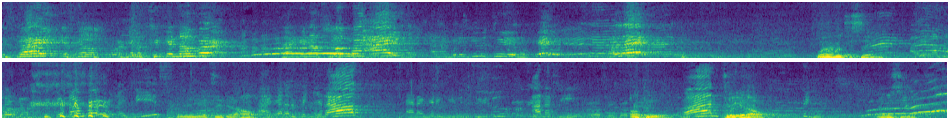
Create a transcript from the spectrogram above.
this guy is gonna, we're gonna pick a number. I'm gonna close my eyes and I'm gonna give it to him, okay? Alright? What, what'd you say? I'm gonna pick a, pick a number like this. And then you gotta take it out. I'm gonna pick it out and I'm gonna give it to you honestly. Okay, One, take it out. Let me see.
